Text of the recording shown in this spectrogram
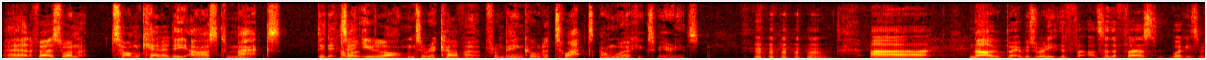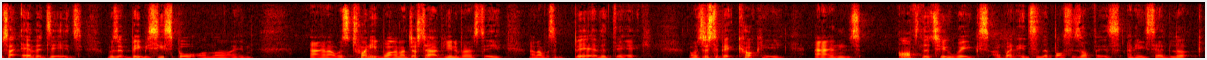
Uh, the first one, Tom Kennedy asks Max, "Did it Hello. take you long to recover from being called a twat on work experience?" Uh, no, but it was really the so the first work experience I ever did was at BBC Sport Online, and I was 21. I just out of university, and I was a bit of a dick. I was just a bit cocky, and after the two weeks, I went into the boss's office, and he said, "Look,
